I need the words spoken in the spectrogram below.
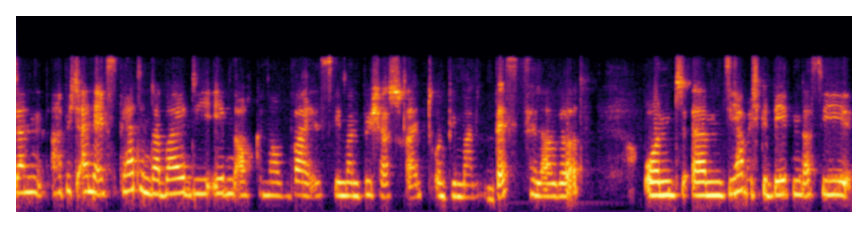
dann habe ich eine Expertin dabei, die eben auch genau weiß, wie man Bücher schreibt und wie man Bestseller wird. Und ähm, sie habe ich gebeten, dass sie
